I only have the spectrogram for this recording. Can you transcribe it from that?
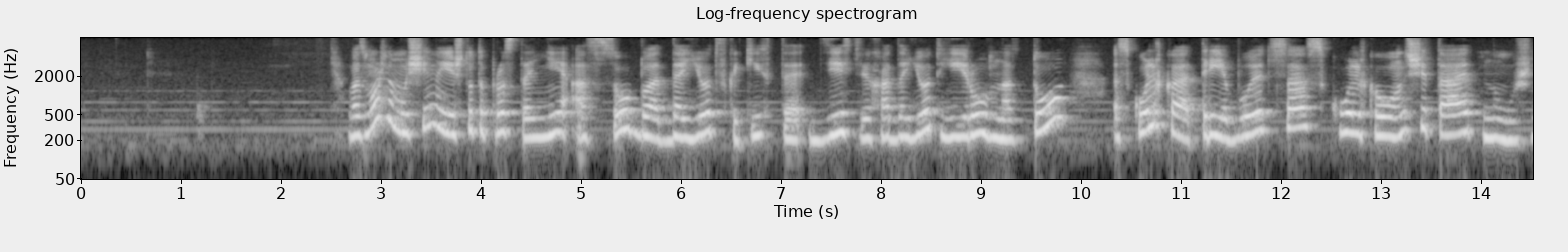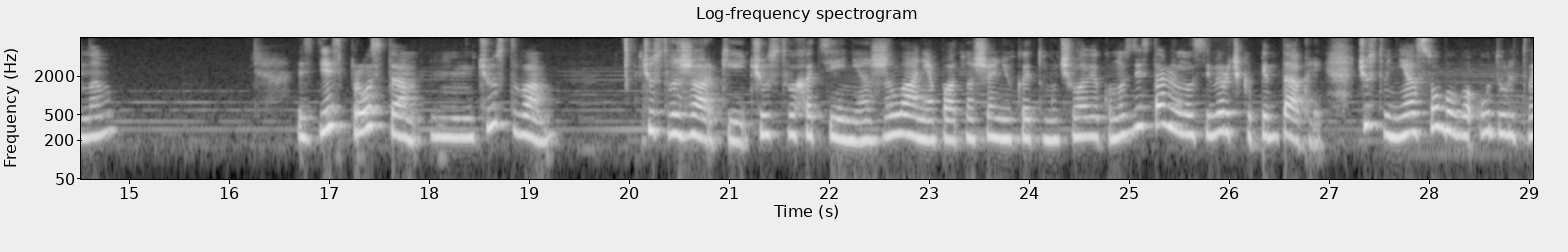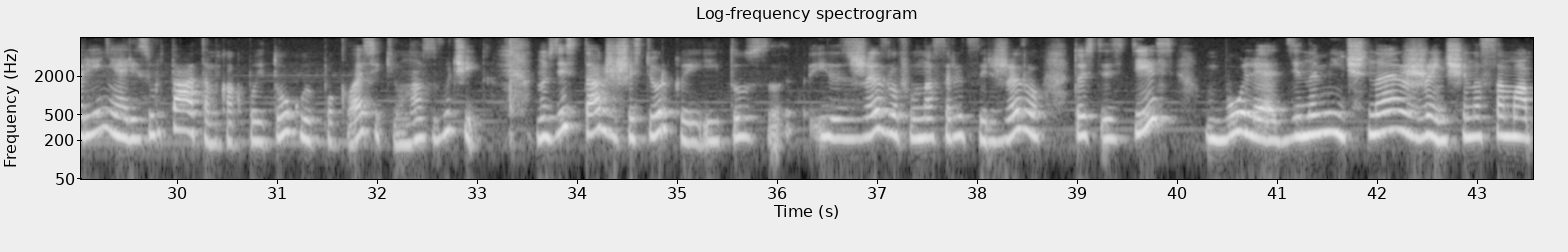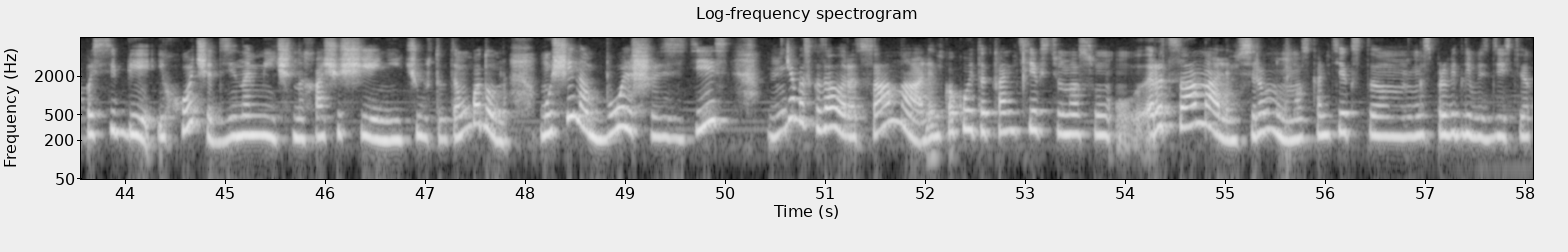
Возможно, мужчина ей что-то просто не особо дает в каких-то действиях, а дает ей ровно то, сколько требуется, сколько он считает нужным. Здесь просто чувство чувства жаркие, чувства хотения, желания по отношению к этому человеку. Но здесь также у нас семерочка пентаклей. Чувство не особого удовлетворения результатом, как по итогу и по классике у нас звучит. Но здесь также шестерка и туз из жезлов, и у нас рыцарь жезлов. То есть здесь более динамичная женщина сама по себе и хочет динамичных ощущений, чувств и тому подобное. Мужчина больше здесь, я бы сказала, рационален. В какой-то контексте у нас рационален все равно. У нас контекст справедливость в действиях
